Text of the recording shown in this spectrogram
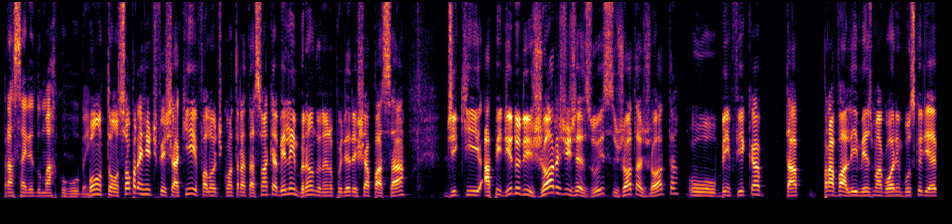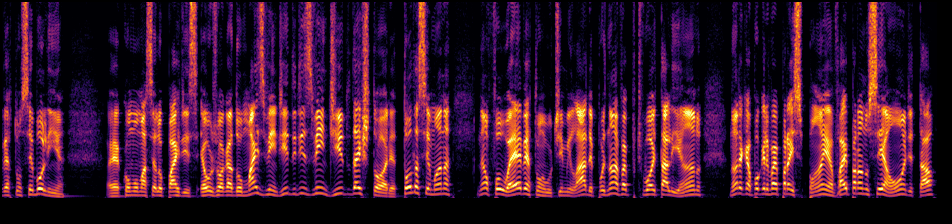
para a saída do Marco Ruben. Bom, Tom, só pra gente fechar aqui, falando de contratação, acabei lembrando, né? Não podia deixar passar, de que a pedido de Jorge Jesus, JJ, o Benfica tá pra valer mesmo agora em busca de Everton Cebolinha. É, como o Marcelo Paz disse, é o jogador mais vendido e desvendido da história. Toda semana, não, foi o Everton, o time lá, depois, não, vai pro futebol italiano, não, daqui a pouco ele vai pra Espanha, vai pra não sei aonde e tal.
